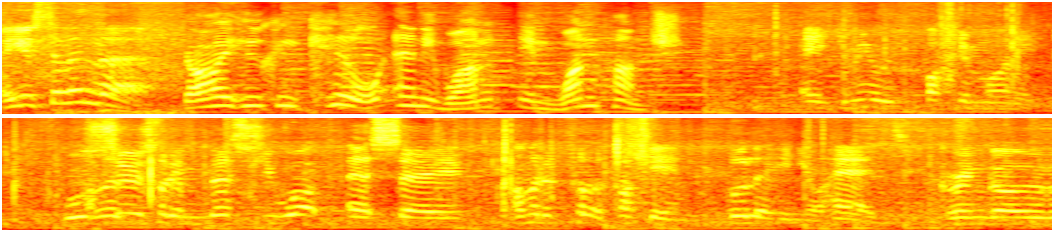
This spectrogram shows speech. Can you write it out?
Are you still in there? Guy who can kill anyone in one punch. Hey, give me all your fucking money. We'll seriously mess you up, SA. I'm gonna put a fucking bullet in your head. Gringo.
